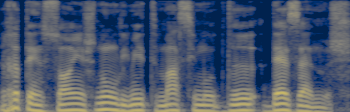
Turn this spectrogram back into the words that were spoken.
retenções num limite máximo de 10 anos.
